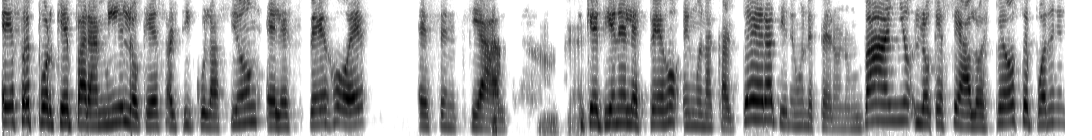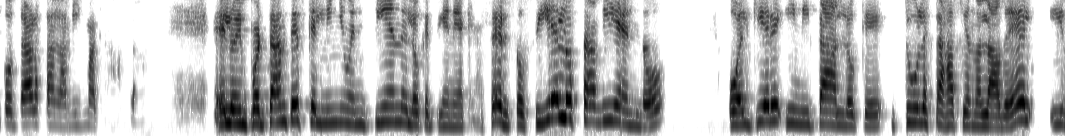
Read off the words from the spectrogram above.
Eso es porque para mí lo que es articulación, el espejo es esencial. Ah, que tiene el espejo en una cartera, tiene un espejo en un baño, lo que sea, los espejos se pueden encontrar hasta en la misma casa. Eh, lo importante es que el niño entiende lo que tiene que hacer. So, si él lo está viendo o él quiere imitar lo que tú le estás haciendo al lado de él, y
